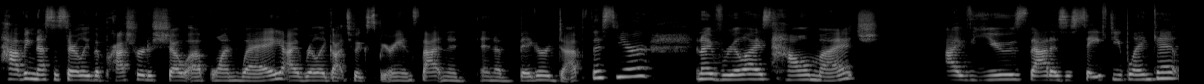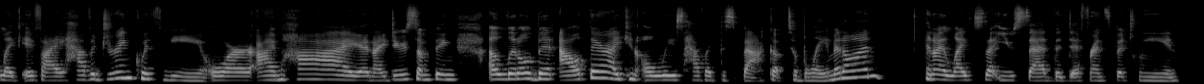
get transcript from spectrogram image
having necessarily the pressure to show up one way, I really got to experience that in a in a bigger depth this year, and I've realized how much I've used that as a safety blanket. Like if I have a drink with me or I'm high and I do something a little bit out there, I can always have like this backup to blame it on. And I liked that you said the difference between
